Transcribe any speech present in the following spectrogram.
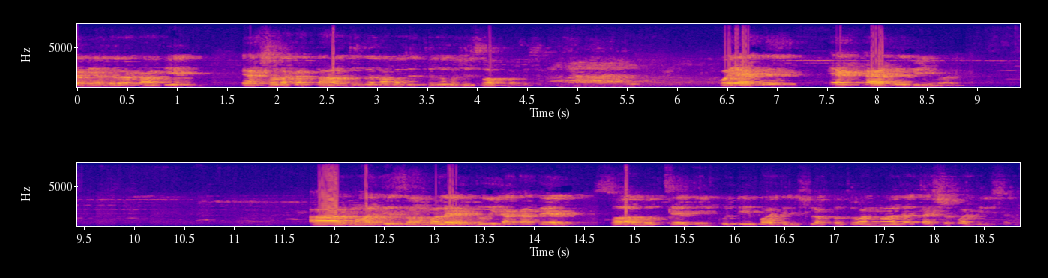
আমিয়াত রাকাতিন 100 রাকাত তাহাজ্জুদের নামাজের থেকে বেশি সওয়াব পাবে সে। কয় আয়াতে? এক আয়াতের বিনিময়ে। আর মহাদিসগণ বলে, দুই রাকাতের হচ্ছে তিন কোটি পঁয়ত্রিশ লক্ষ চুয়ান্ন হাজার চারশো পঁয়ত্রিশ টাকা।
